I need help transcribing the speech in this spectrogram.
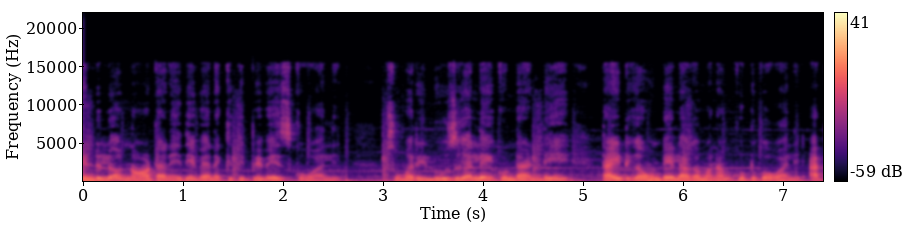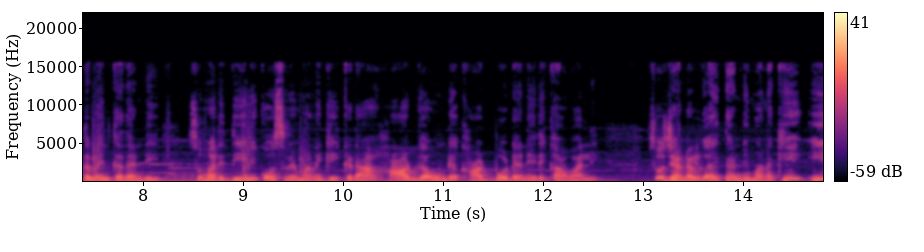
ఎండ్లో నాట్ అనేది వెనక్కి తిప్పి వేసుకోవాలి. సో మరి లూజ్గా లేకుండా అండి టైట్గా ఉండేలాగా మనం కుట్టుకోవాలి. అర్థమైంది కదండి? సో మరి దీనికోసమే మనకి ఇక్కడ హార్డ్గా ఉండే కార్డ్బోర్డ్ అనేది కావాలి. సో జనరల్గా అయితే అండి మనకి ఈ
